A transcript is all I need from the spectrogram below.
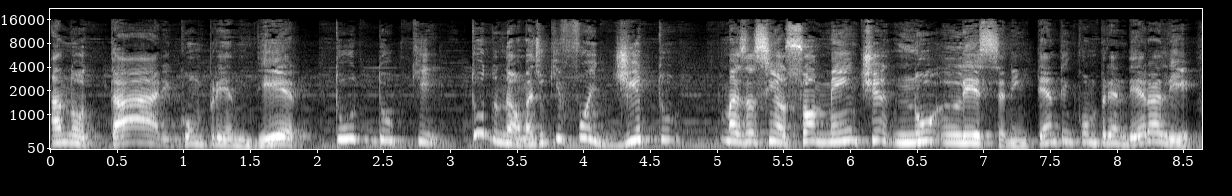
anotar e compreender tudo que. Tudo não, mas o que foi dito, mas assim, ó, somente no listening. Tentem compreender ali.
